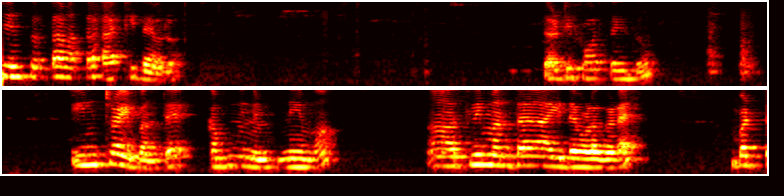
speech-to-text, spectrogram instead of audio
ಜೀನ್ಸ್ ಅಂತ ಮಾತ್ರ ಹಾಕಿಲ್ಲ ಅವರು ತರ್ಟಿ ಫೋರ್ ಸೈಜು. ಇಂಟ್ರೈಬ್ ಅಂತೆ ಕಂಪ್ನಿ ನೇಮು ಸ್ಲಿಮ್ ಅಂತ ಇದೆ ಒಳಗಡೆ. ಬಟ್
